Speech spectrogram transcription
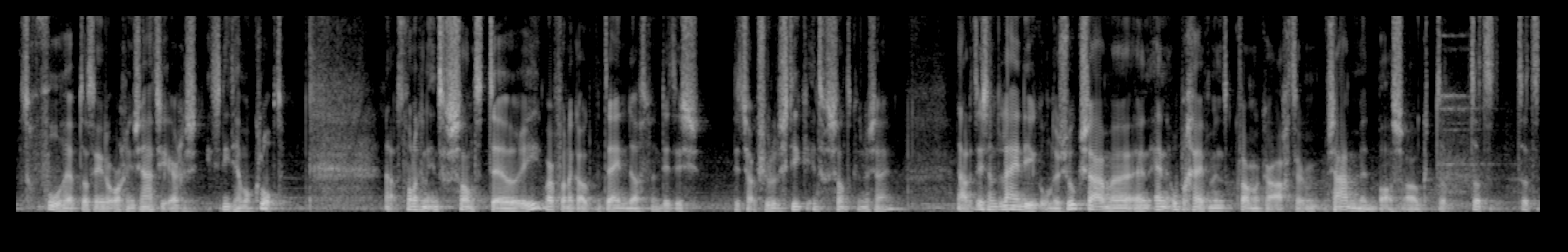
het gevoel hebt dat er in de organisatie ergens iets niet helemaal klopt. Nou, dat vond ik een interessante theorie, waarvan ik ook meteen dacht: van dit, is, dit zou journalistiek interessant kunnen zijn. Nou, dat is een lijn die ik onderzoek samen. En, en op een gegeven moment kwam ik erachter, samen met Bas ook, dat, dat, dat,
